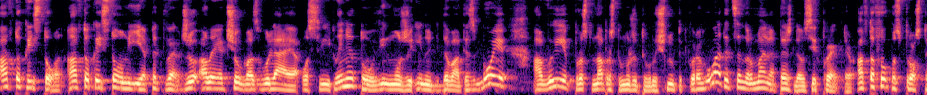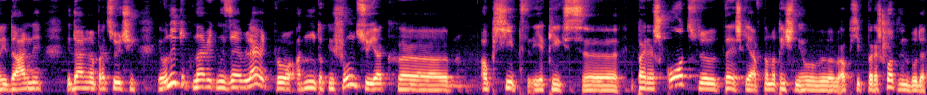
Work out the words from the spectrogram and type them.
Автокейстон. Автокейстон є, підтверджую, але якщо у вас гуляє освітлення, то він може іноді давати збої, а ви просто-напросто можете вручну підкоригувати. Це нормально теж для усіх проєктів. Автофокус просто ідеальний, ідеально працюючий. І вони тут навіть не заявляють про одну таку функцію, як е, обхід якихось е, перешкод. Е, Теж є автоматичний е, обхід перешкод. Він буде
